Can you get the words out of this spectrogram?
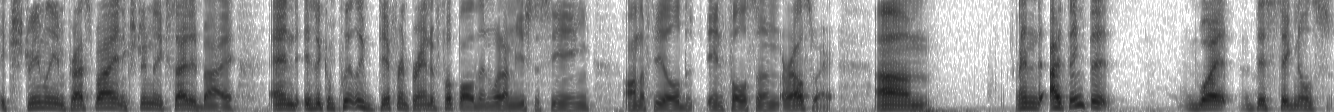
extremely impressed by and extremely excited by, and is a completely different brand of football than what I'm used to seeing on the field in Folsom or elsewhere. Um, and I think that what this signals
